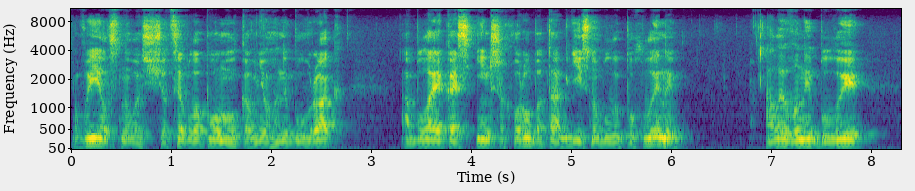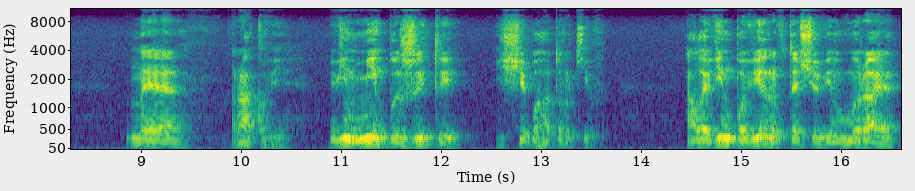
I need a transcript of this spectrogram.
вияснилось, що це була помилка, в нього не був рак, а була якась інша хвороба. Так, дійсно були пухлини, але вони були не ракові. Він міг би жити іще багато років. Але він повірив в те, що він вмирає.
